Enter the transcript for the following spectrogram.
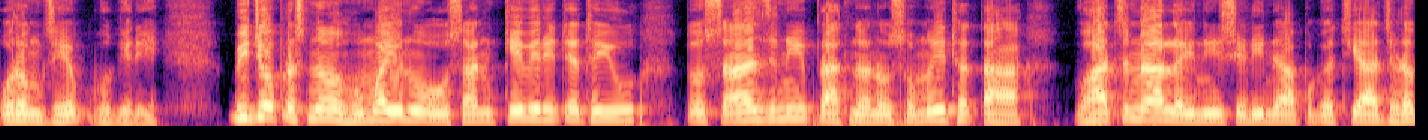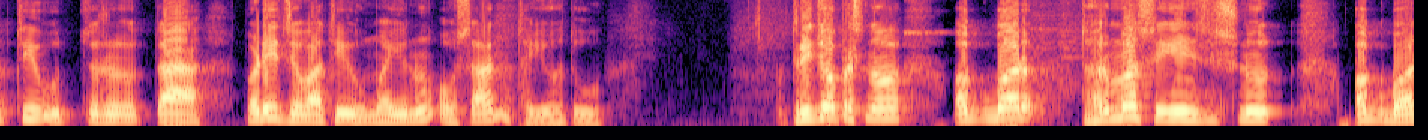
ઔરંગઝેબ વગેરે. બીજો પ્રશ્ન, હુમાયુનું અવસાન કેવી રીતે થયું? તો સાંજની પ્રાર્થનાનો સમય થતાં વાંચનાલયની સીડીના પગથિયા ઝડપથી ઉતરતા પડી જવાથી હુમાયુનું અવસાન થયું હતું. ત્રીજો પ્રશ્ન, અકબર ધર્મસિંહનું અકબર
